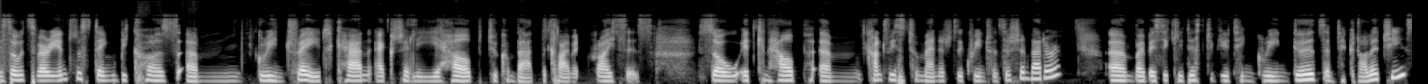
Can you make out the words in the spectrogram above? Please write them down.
So it's very interesting because um, green trade can actually help to combat the climate crisis. So it can help um, countries to manage the green transition better um, by basically distributing green goods and technologies.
